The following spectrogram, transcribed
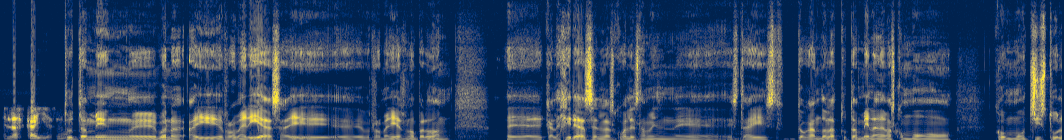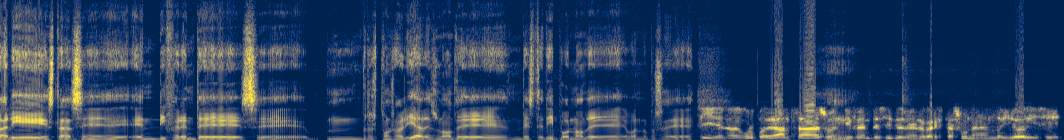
en las calles. ¿no? Tú también, eh, bueno, hay romerías, hay romerías, no, perdón, eh, calejiras en las cuales también estáis tocándola. Tú también, además, como como Chistulari estás eh, en diferentes eh, mm, responsabilidades ¿no? De, este tipo, ¿no? De, bueno, pues, eh, sí, en el grupo de danzas o en mm. diferentes sitios, en el Baristasuna ando yo y sí,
